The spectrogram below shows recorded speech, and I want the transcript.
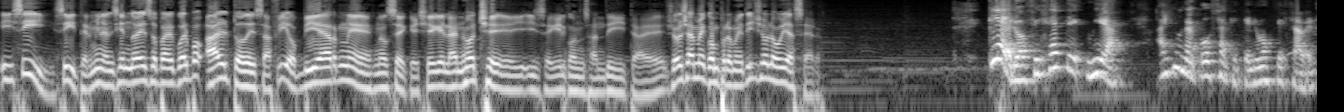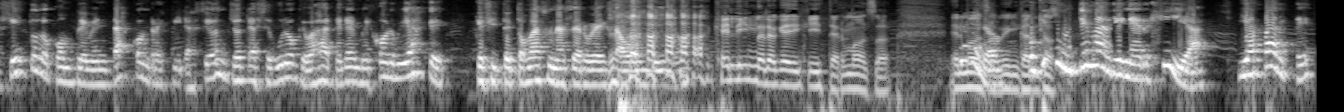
Y sí, sí, terminan siendo eso para el cuerpo. Alto desafío. Viernes, no sé, que llegue la noche y seguir con Sandita. ¿eh? Yo ya me comprometí, yo lo voy a hacer. Claro, fíjate, mira, hay una cosa que tenemos que saber. Si esto lo complementás con respiración, yo te aseguro que vas a tener mejor viaje que si te tomas una cerveza o un vino. Qué lindo lo que dijiste, hermoso. Hermoso, me encantó. Porque es un tema de energía y aparte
